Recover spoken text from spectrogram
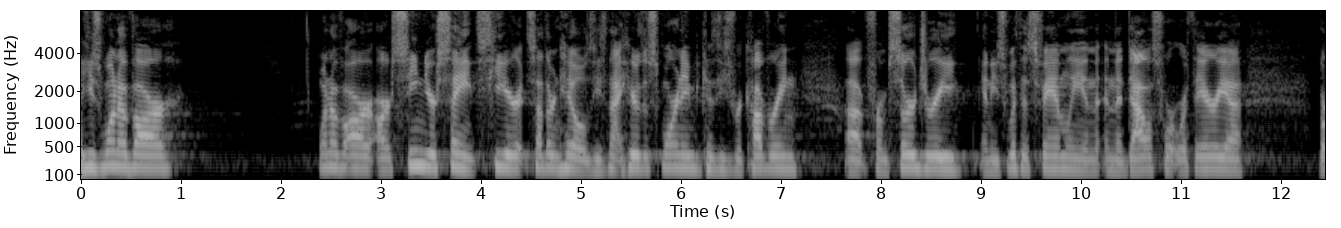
He's one of our one of our, our senior saints here at Southern Hills. He's not here this morning because he's recovering uh, from surgery and he's with his family in the, in the Dallas Fort Worth area. But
